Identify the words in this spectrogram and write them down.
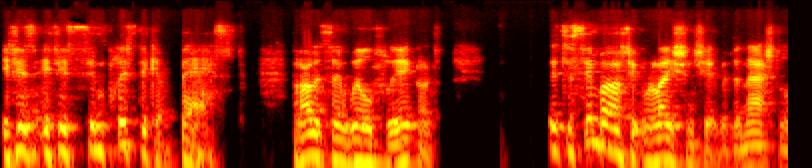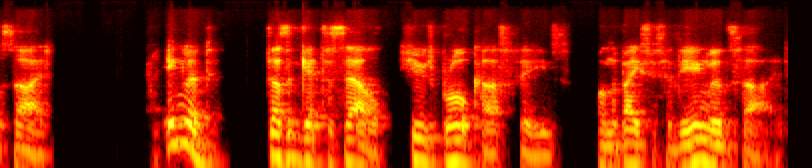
It is, it is simplistic at best, but I would say willfully ignorant. It's a symbiotic relationship with the national side. England doesn't get to sell huge broadcast fees on the basis of the England side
